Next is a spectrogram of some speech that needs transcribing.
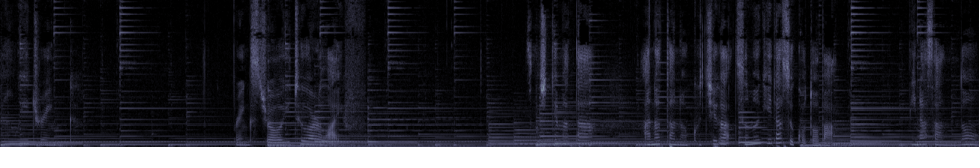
and we drink. Brings joy to our life. そしてまたあなたの口が紡ぎ出す言葉。皆さんの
